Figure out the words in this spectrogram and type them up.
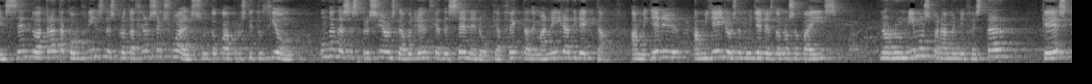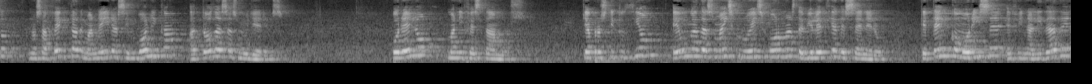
e sendo a trata con fins de explotación sexual xunto coa prostitución Unha das expresións da violencia de xénero que afecta de maneira directa a, a milleiros de mulleres do noso país, nos reunimos para manifestar que isto nos afecta de maneira simbólica a todas as mulleres. Por elo, manifestamos que a prostitución é unha das máis cruéis formas de violencia de xénero, que ten como orixe e finalidade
